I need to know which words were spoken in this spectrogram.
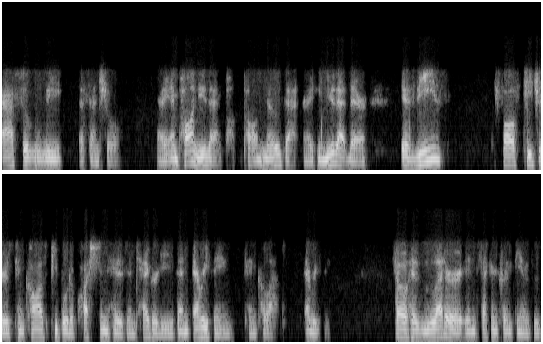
absolutely essential, right? And Paul knew that. Paul knows that, right? He knew that there. If these false teachers can cause people to question his integrity, then everything can collapse. Everything. So his letter in Second Corinthians is,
